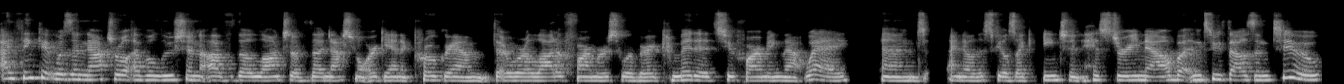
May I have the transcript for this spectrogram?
I think it was a natural evolution of the launch of the National Organic Program. There were a lot of farmers who were very committed to farming that way. And I know this feels like ancient history now, but in 2002,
